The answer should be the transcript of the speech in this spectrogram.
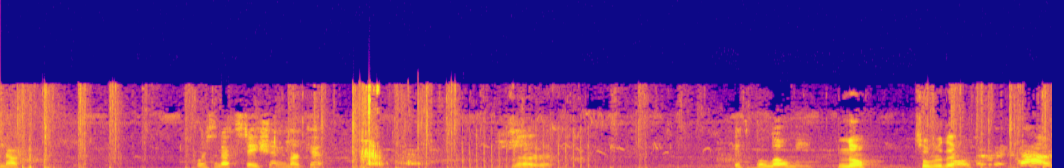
enough. Where's the next station? Market? Alright. It's below me. No, it's over there. Oh, okay. Yeah.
